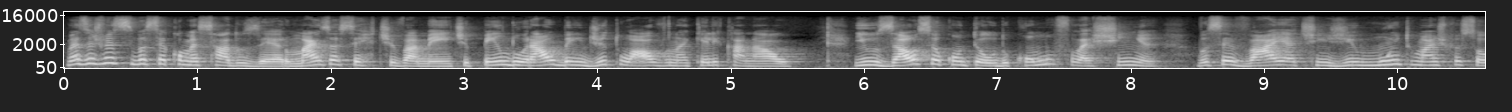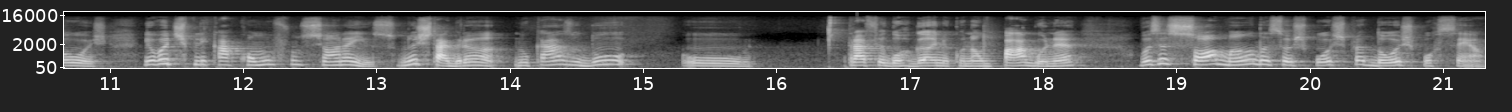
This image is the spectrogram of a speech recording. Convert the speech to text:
Mas às vezes, se você começar do zero mais assertivamente, pendurar o bendito alvo naquele canal e usar o seu conteúdo como flechinha, você vai atingir muito mais pessoas. E eu vou te explicar como funciona isso. No Instagram, no caso do o tráfego orgânico não pago, né? Você só manda seus posts para 2%.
